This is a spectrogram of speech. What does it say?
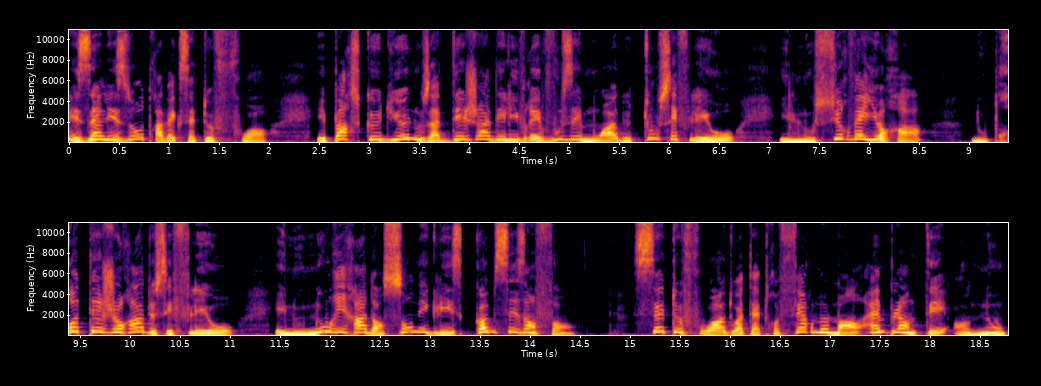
les uns les autres avec cette foi, et parce que Dieu nous a déjà délivrés, vous et moi, de tous ces fléaux, il nous surveillera, nous protégera de ces fléaux, et nous nourrira dans son Église comme ses enfants. Cette foi doit être fermement implantée en nous.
